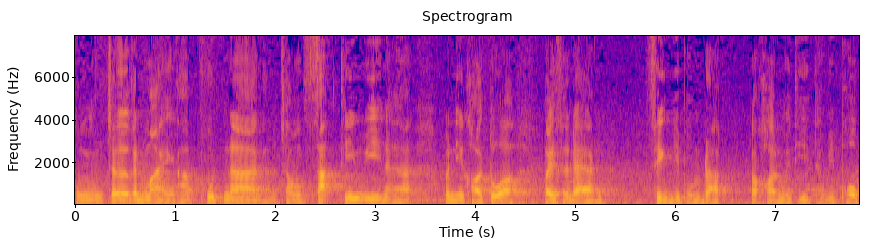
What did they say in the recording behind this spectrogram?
คงต้องเจอกันใหม่ครับ พุธหน้าทางช่องซักทีวีนะฮะ วันนี้ขอตัวไปแสดงสิ่งที่ผมรักละครเวทีทวิภพ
